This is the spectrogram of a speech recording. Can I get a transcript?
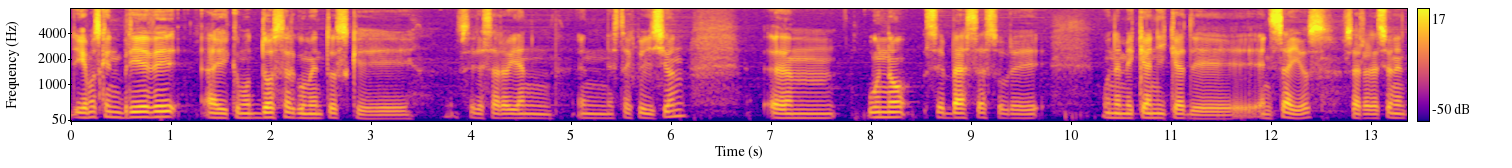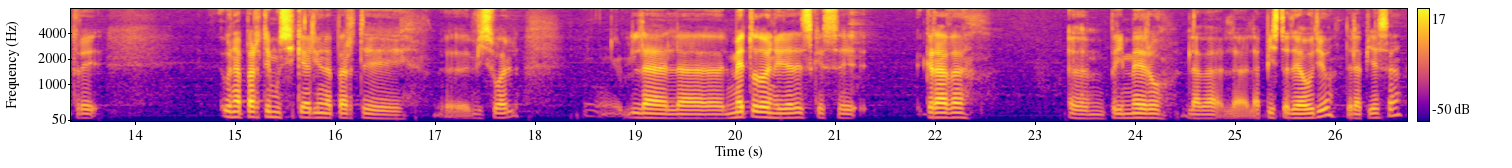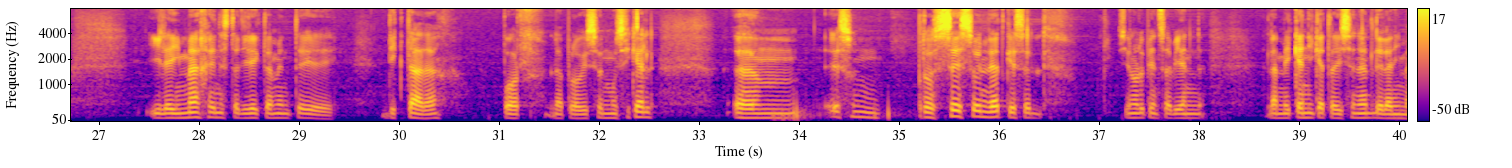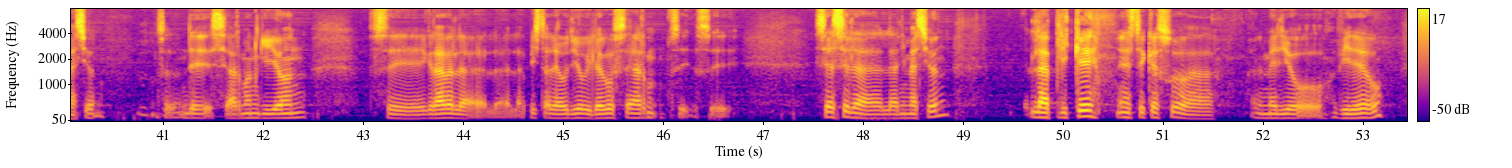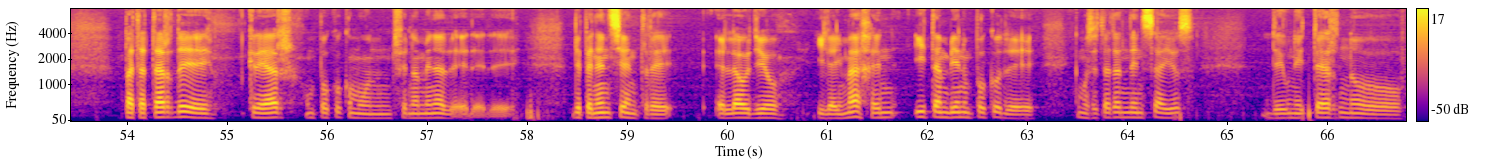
Digamos que en breve hay como dos argumentos que se desarrollan en esta exposición. Em, uno se basa sobre una mecánica de ensayos, o sea, relación entre una parte musical y una parte eh, visual. el método en realidad es que se graba em, primero la, pista de audio de la pieza y la imagen está directamente dictada por la producción musical. Em, es un proceso en realidad que es, el, si uno lo piensa bien, la mecánica tradicional de la animación, donde se arma un guion, se graba la, pista de audio y luego se, se, hace la, animación. La apliqué en este caso al medio video para tratar de crear un poco como un fenómeno de, dependencia entre el audio y la imagen y también un poco de, como se tratan de ensayos, de un eterno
